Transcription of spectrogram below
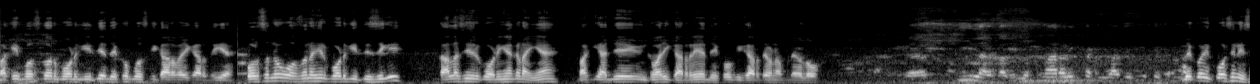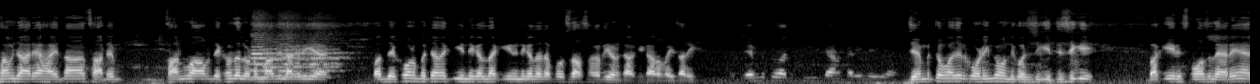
ਬਾਕੀ ਪੁਲਿਸ ਕੋ ਰਿਪੋਰਟ ਕੀਤੀ ਹੈ ਦੇਖੋ ਪੁਲਿਸ ਕੀ ਕਾਰਵਾਈ ਕਰਦੀ ਹੈ। ਪੁਲਿਸ ਨੂੰ ਉਸ ਦਿਨ ਹੀ ਰਿਪੋਰਟ ਕੀਤੀ ਸੀਗੀ ਕੱਲ ਅਸੀਂ ਰਿਕਾਰਡਿੰਗਾਂ ਕਢਾਈਆਂ ਬਾਕੀ ਅੱਜ ਇਹ ਇਨਕੁਆਇਰੀ ਕਰ ਰਹੇ ਆ ਦੇਖੋ ਕੀ ਕਰਦੇ ਹੁਣ ਆਪਣੇ ਵੱਲੋਂ। ਕੀ ਲੱਗਦਾ ਵੀ ਲੁੱਟਮਾਰ ਵਾਲੀ ਘਟਨਾ ਲੱਗਦੀ ਸੀ ਕਿਸ ਤਰ੍ਹਾਂ ਦੇਖੋ ਇਹ ਕੁਝ ਨਹੀਂ ਸਮਝ ਆ ਰਿਹਾ ਹਜੇ ਤਾਂ ਸਾਡੇ ਸਾਨੂੰ ਆਪ ਦੇਖਣ ਤਾਂ ਲੁੱਟਮਾਰ ਦੀ ਲੱਗ ਰਹੀ ਹੈ। ਪਰ ਦੇਖੋ ਹੁਣ ਬੱਚਿਆਂ ਦਾ ਕੀ ਨਿਕਲਦਾ ਕੀ ਨਹੀਂ ਨਿਕਲਦਾ ਤਾਂ ਪੁਲਿਸ ਦੱਸ ਸਕਦੀ ਹੁਣ ਕਰਕੇ ਕਾਰਵਾਈ ਸਾਰੀ। ਜਿਮ ਤੋਂ ਅੱਜ ਕੀ ਜਾਣਕਾਰੀ ਲਈ ਹੈ? ਜਿਮ ਤੋਂ ਅੱਜ ਰਿਕਾਰਡਿੰਗ ਕਰਾਉਣ ਦੀ ਕੋਸ਼ਿਸ਼ ਕੀਤੀ ਸੀਗੀ। ਬਾਕੀ ਰਿਸਪੌਂਸ ਲੈ ਰਹੇ ਆ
